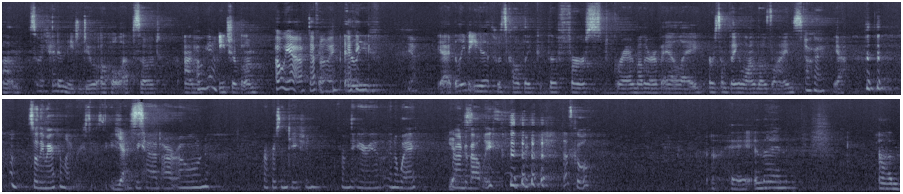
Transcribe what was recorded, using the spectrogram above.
Um, so I kind of need to do a whole episode on Oh, yeah. each of them. Oh yeah, definitely. I I believe, think. Yeah. yeah, I believe Edith was called like the first grandmother of ALA or something along those lines. Okay. Yeah, So the American Library Association. Yes. We had our own representation from the area in a way, Yes. roundaboutly. That's cool. okay, and then, um,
